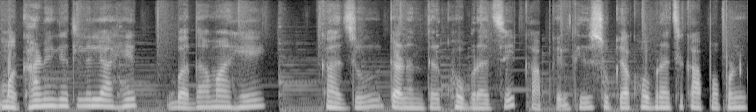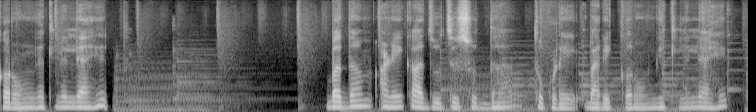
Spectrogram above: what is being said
मखाणे घेतलेले आहेत बदाम आहे काजू त्यानंतर खोबऱ्याचे काप केले सुक्या खोबऱ्याचे काप आपण करून घेतलेले आहेत. बदाम आणि काजूचे सुद्धा तुकडे बारीक करून घेतलेले आहेत.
